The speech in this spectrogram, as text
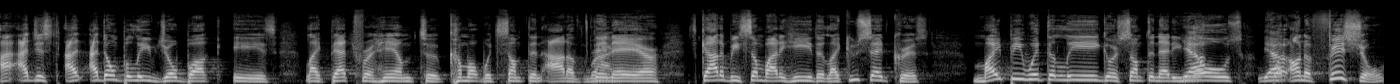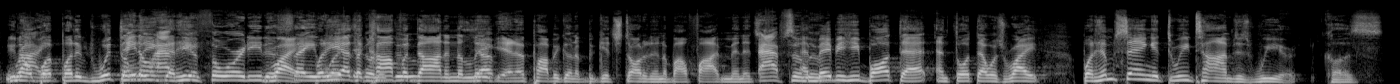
I, I, just I, I don't believe Joe Buck is like that's for him to come up with something out of thin Right. air. It's got to be somebody he either, like you said, Chris. Might be with the league or something that he Yep. knows, Yep. but unofficial, you know. But but with the They league that the he authority to right. say But he has a gonna do. confidant in the league. Yep. Yeah, they're probably going to get started in about five minutes. Absolutely. And maybe he bought that and thought that was right. But him saying it three times is weird because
